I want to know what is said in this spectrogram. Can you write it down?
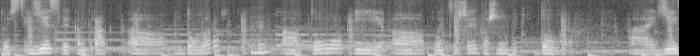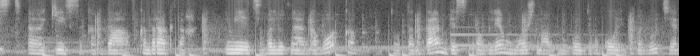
То есть если контракт в долларах, угу. то и платежи должны быть в долларах. А, есть э, кейсы, когда в контрактах имеется валютная оговорка, то тогда без проблем можно в любой другой валюте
